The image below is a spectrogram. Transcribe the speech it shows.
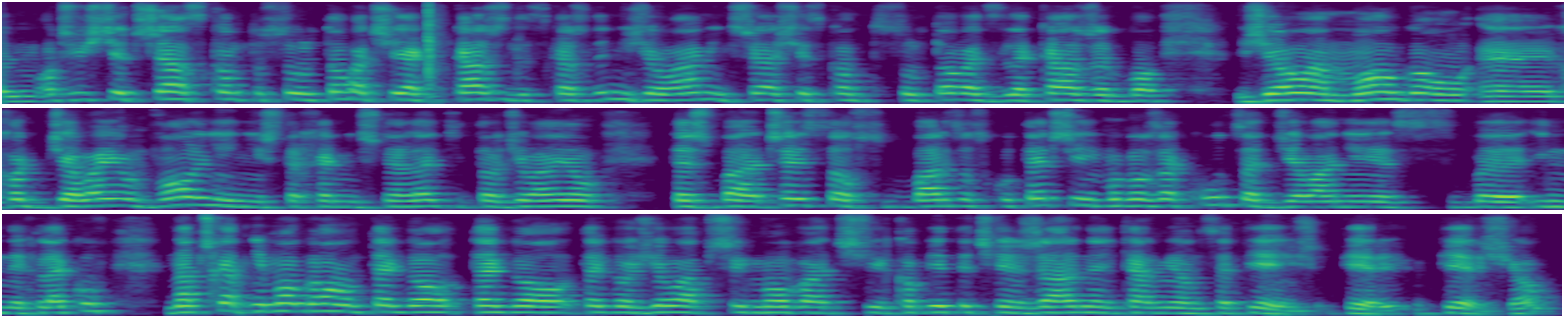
Em, oczywiście trzeba skonsultować się jak każdy z każdymi ziołami, trzeba się skonsultować z lekarzem, bo zioła mogą, e, choć działają wolniej niż te chemiczne leki, to działają też często bardzo skutecznie i mogą zakłócać działanie e, innych leków. Na przykład nie mogą tego, tego, tego zioła przyjmować kobiety ciężarne i karmiące piersią.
